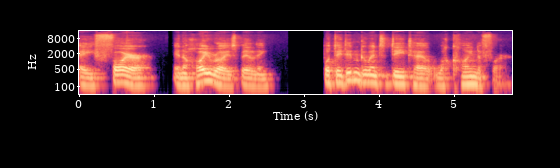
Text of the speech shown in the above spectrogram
a fire in a high rise building, but they didn't go into detail what kind of fire.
